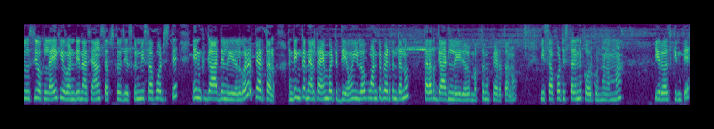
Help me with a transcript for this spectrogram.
చూసి ఒక లైక్ ఇవ్వండి నా ఛానల్ సబ్స్క్రైబ్ చేసుకొని మీ సపోర్ట్ ఇస్తే నేను ఇంకా గార్డెన్ వీడియోలు కూడా పెడతాను. అంటే ఇంకా నెల టైం పట్టిద్ది ఏమో. ఈలోపు వంట పెడుతుంటాను తర్వాత గార్డెన్ వీడియోలు మొత్తం పెడతాను. మీ సపోర్ట్ ఇస్తారని కోరుకుంటున్నానమ్మా. ఈ రోజుకింతే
